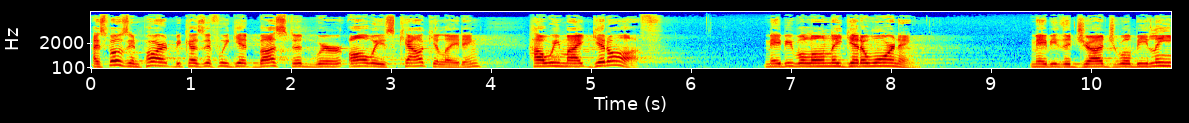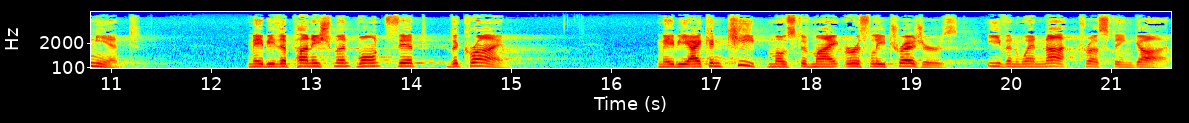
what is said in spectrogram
I suppose in part because if we get busted, we're always calculating how we might get off. Maybe we'll only get a warning. Maybe the judge will be lenient. Maybe the punishment won't fit the crime. Maybe I can keep most of my earthly treasures even when not trusting God.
